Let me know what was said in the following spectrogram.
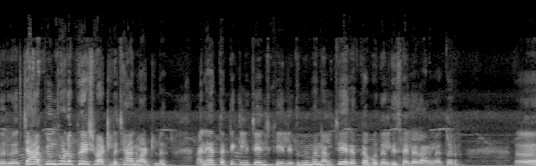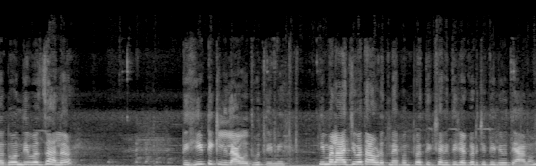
तर चहा पिऊन थोडं फ्रेश वाटलं छान वाटलं. आणि आता टिकली चेंज केली. तुम्ही म्हणाल चेहऱ्यात का बदल दिसायला लागला? तर दोन दिवस झालं. ती ही टिकली लावत होती मी. ही मला अजिबात आवडत नाही पण प्रतीक्षाने तिच्याकडची दिली होती आणून.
